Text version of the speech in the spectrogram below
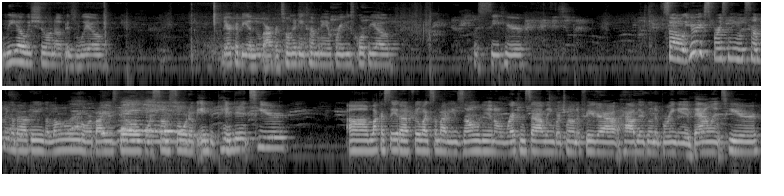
Leo is showing up as well. There could be a new opportunity coming in for you, Scorpio. Let's see here. So you're expressing something about being alone or by yourself or some sort of independence here. Um, like I said, I feel like somebody is zoned in on reconciling or trying to figure out how they're going to bring in balance here.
